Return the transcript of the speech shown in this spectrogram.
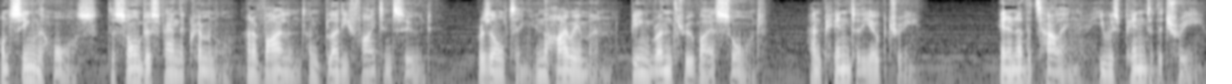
On seeing the horse, the soldiers found the criminal and a violent and bloody fight ensued, resulting in the highwayman being run through by a sword and pinned to the oak tree. In another telling, he was pinned to the tree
